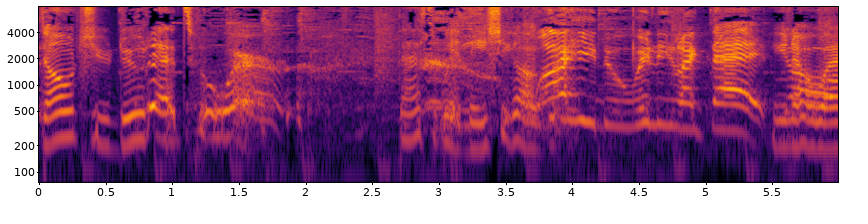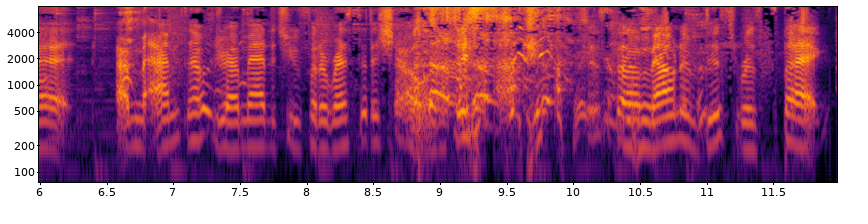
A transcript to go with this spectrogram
Don't you do that to her. That's Whitney. She gonna. Why he do Whitney like that? You know y'all? what? I'm, I'm told you I'm mad at you for the rest of the show. Just, just the amount of disrespect.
